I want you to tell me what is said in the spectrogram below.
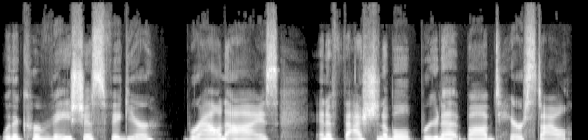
with a curvaceous figure, brown eyes, and a fashionable brunette bobbed hairstyle.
